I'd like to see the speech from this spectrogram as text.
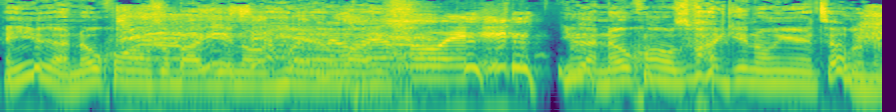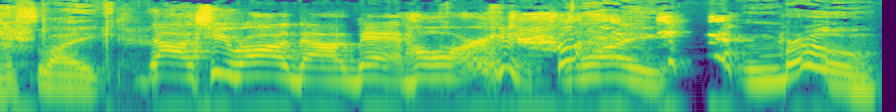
and you got no qualms about getting on here and No, like. You got no qualms about getting on here and telling us, like, dog, she wrong, dog that hard. like, bro,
